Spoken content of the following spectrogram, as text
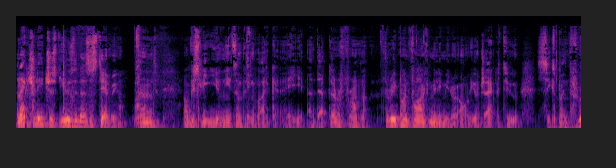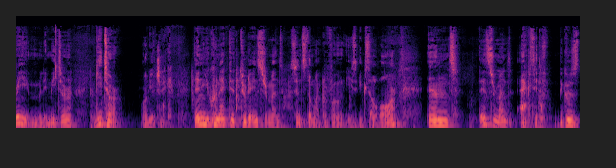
and actually just use it as a stereo. And obviously, you need something like a adapter from 3.5 millimeter audio jack to 6.3 millimeter guitar audio jack. Then you connect it to the instrument since the microphone is XLR and the instrument active because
